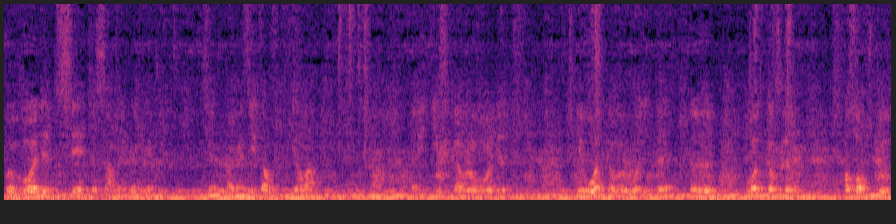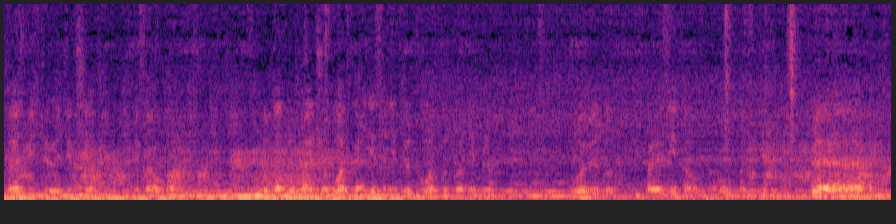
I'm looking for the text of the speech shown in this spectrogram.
Выводит все эти самые какие все паразитов в тело. Редиска выводит. И водка выводит, да. Водка, блин, способствует развитию этих всех микробов. Кто-то думает, что водка, если они пьют водку, то они, блин, выведут паразитов, глупости.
